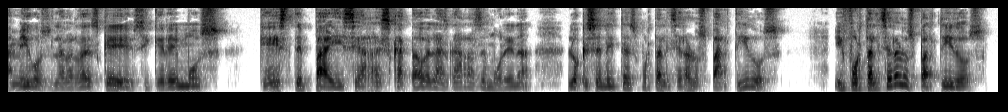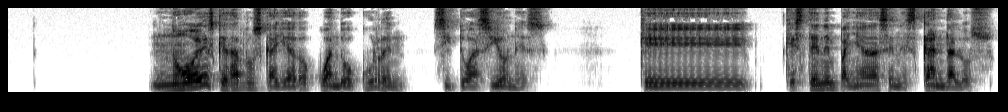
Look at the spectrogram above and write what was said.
Amigos, la verdad es que si queremos que este país sea rescatado de las garras de Morena, lo que se necesita es fortalecer a los partidos. Y fortalecer a los partidos no es quedarnos callados cuando ocurren situaciones que, que estén empañadas en escándalos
